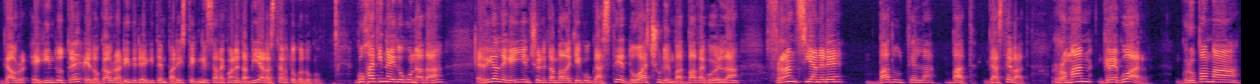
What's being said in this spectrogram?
gaur egin dute, edo gaur ari dire egiten paristik nizarakoan, eta bi araztertuko dugu. Gu jakin nahi duguna da, herrialde gehien txuenetan badakigu gazte doatxuren bat badagoela, Frantzian ere badutela bat, gazte bat. Roman Gregoire, grupama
